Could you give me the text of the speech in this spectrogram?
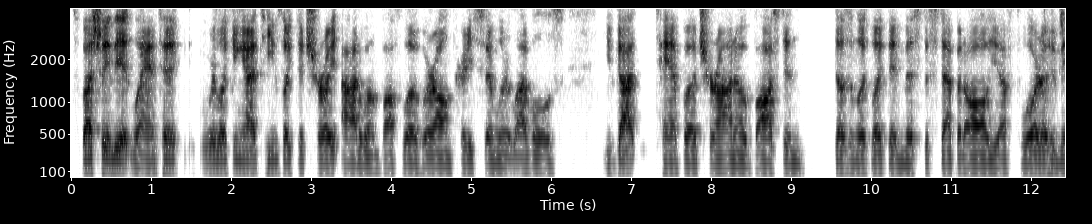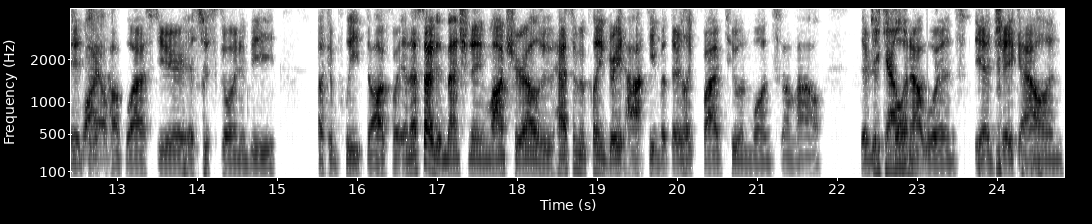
especially in the Atlantic. We're looking at teams like Detroit, Ottawa, and Buffalo, who are all on pretty similar levels. You've got Tampa, Toronto, Boston. Doesn't look like they've missed a step at all. You have Florida, who Which made is it to the Cup last year. It's just going to be a complete dogfight. And that's not even mentioning Montreal, who hasn't been playing great hockey, but they're like five, two, and one somehow. They're just Jake pulling Allen. out wins. Yeah, Jake Allen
